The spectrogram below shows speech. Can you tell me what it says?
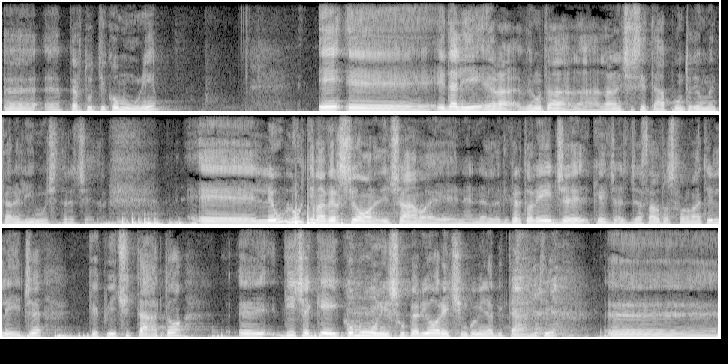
eh, eh, per tutti i comuni e, e, e, da lì era venuta la, la, necessità appunto di aumentare l'IMU eccetera eccetera. Le, l'ultima versione diciamo nel decreto legge che è già stato trasformato in legge che qui è citato eh, dice che i comuni superiori ai 5.000 abitanti eh,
